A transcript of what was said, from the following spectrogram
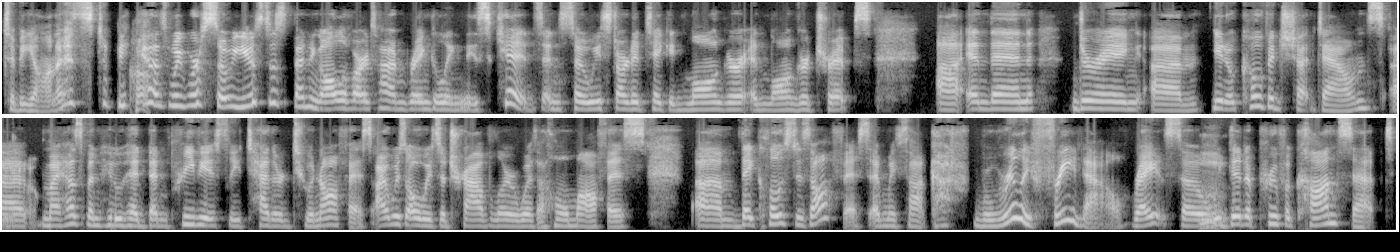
to be honest, because we were so used to spending all of our time wrangling these kids. And so we started taking longer and longer trips uh, and then during, um, you know, COVID shutdowns, uh, yeah. my husband, who had been previously tethered to an office, I was always a traveler with a home office. Um, they closed his office, and we thought, God, we're really free now, right? So mm. we did a proof of concept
